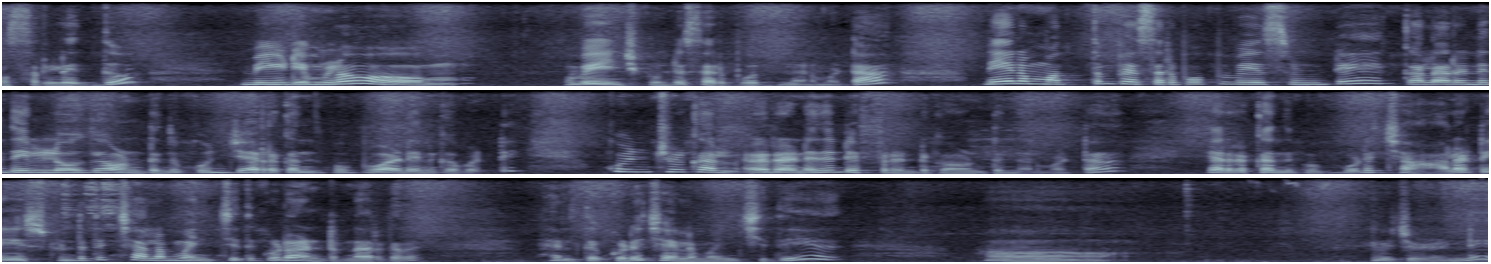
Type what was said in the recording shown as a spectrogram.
అవసరం లేదు. మీడియంలో వేయించుకుంటే సరిపోతుంది అనమాట నేను మొత్తం పెసరపప్పు వేసుంటే కలర్ అనేది ఎల్లోగా ఉంటుంది. కొంచెం ఎర్ర కందిపప్పు వాడాను కాబట్టి కొంచెం కలర్ అనేది డిఫరెంట్గా ఉంటుంది అనమాట ఎర్ర కందిపప్పు కూడా చాలా టేస్ట్ ఉంటుంది. చాలా మంచిది కూడా అంటున్నారు కదా. హెల్త్కి కూడా చాలా మంచిది. ఇవి చూడండి.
